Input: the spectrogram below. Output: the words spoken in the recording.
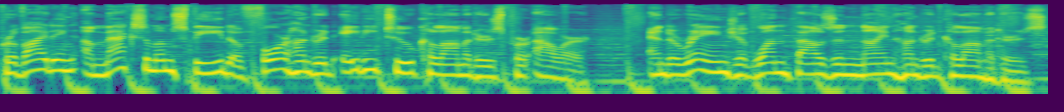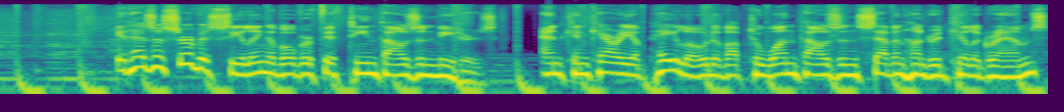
providing a maximum speed of 482 kilometers per hour and a range of 1,900 kilometers. It has a service ceiling of over 15,000 meters and can carry a payload of up to 1,700 kilograms,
